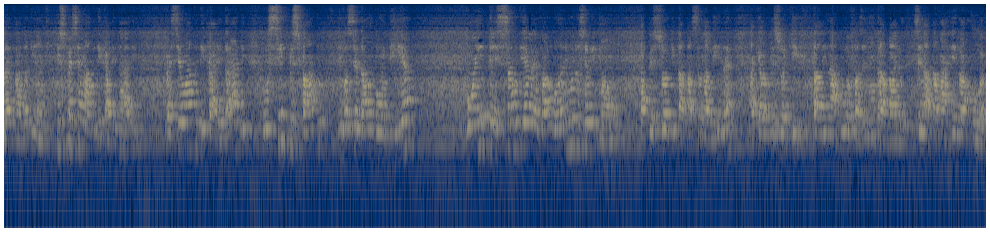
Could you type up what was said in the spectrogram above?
levado adiante. Isso vai ser um ato de caridade. Vai ser um ato de caridade o simples fato de você dar um bom dia com a intenção de elevar o ânimo do seu irmão, da pessoa que está passando ali, né? Aquela pessoa que está ali na rua fazendo um trabalho, sei lá, está varrendo a rua,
